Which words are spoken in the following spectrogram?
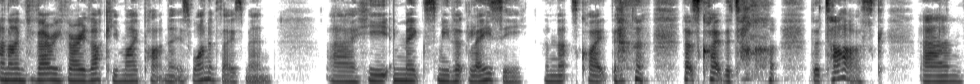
And I'm very, very lucky. My partner is one of those men. Uh, he makes me look lazy, and that's quite that's quite the ta- the task. And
